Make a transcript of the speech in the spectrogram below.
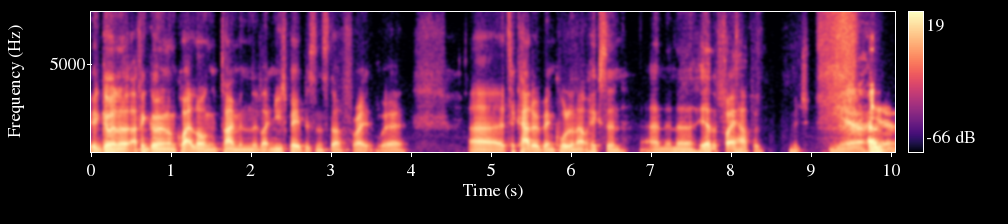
been going. I think going on quite a long time in the like newspapers and stuff, right? Where uh Takada had been calling out Rickson, and then uh, yeah, the fight happened. Which yeah, um, yeah.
